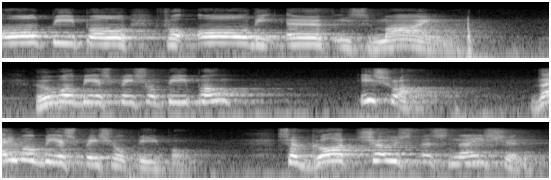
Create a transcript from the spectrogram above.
all people, for all the earth is mine. Who will be a special people? Israel. They will be a special people. So God chose this nation.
